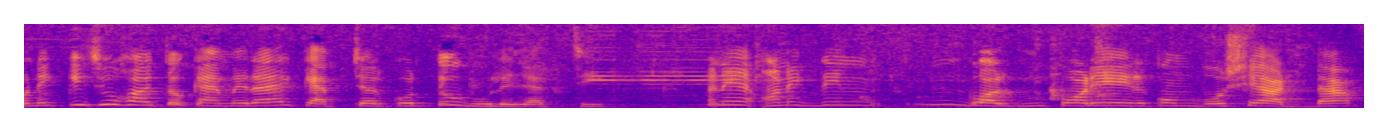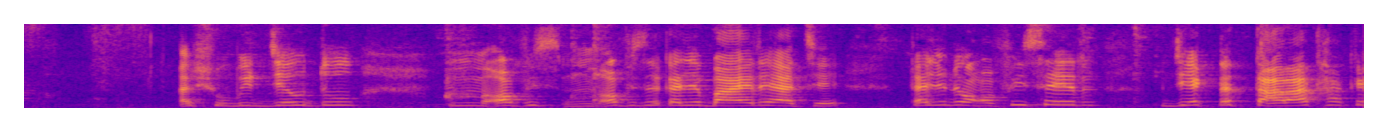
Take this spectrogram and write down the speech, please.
অনেক কিছু হয়তো ক্যামেরায় ক্যাপচার করতেও ভুলে যাচ্ছি। মানে অনেক দিন গল্প, পরে এরকম বসে আড্ডা। আর সুবীর যেহেতু অফিস অফিসের কাজে বাইরে আছে তাই জন্য অফিসের যে একটা তাড়া থাকে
